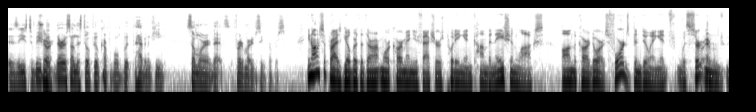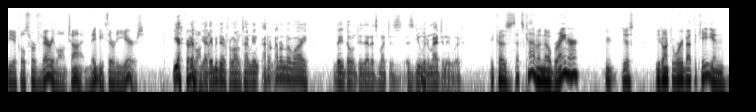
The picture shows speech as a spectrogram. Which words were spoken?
as it used to be. Sure. But there are some that still feel comfortable with having a key somewhere that's for an emergency purpose. You know, I'm surprised, Gilbert, that there aren't more car manufacturers putting in combination locks on the car doors. Ford's been doing it with certain vehicles for a very long time, maybe 30 years. Yeah, Very yeah, long yeah. time. They've been doing it for a long time, and I don't I don't know why they don't do that as much as as you would imagine they would. because that's kind of a no-brainer. You just you don't have to worry about the key, and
